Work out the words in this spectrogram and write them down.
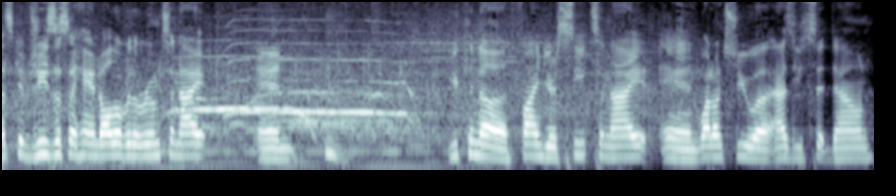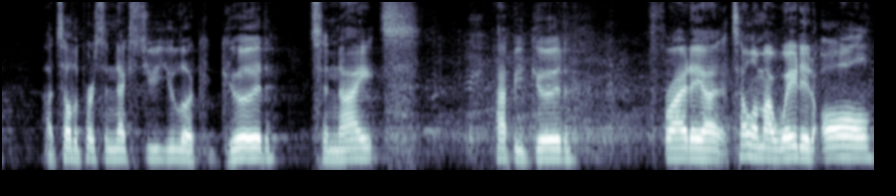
Let's give Jesus a hand all over the room tonight. And you can uh, find your seat tonight. And why don't you, uh, as you sit down, uh, tell the person next to you, you look good tonight. Happy Good Friday. I tell them I waited all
